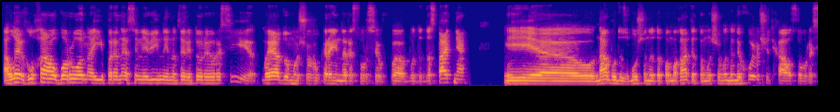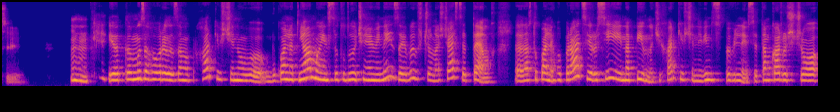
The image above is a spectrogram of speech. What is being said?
Але глуха оборона і перенесення війни на територію Росії, бо я думаю, що у України ресурсів е, буде достатньо, і е, нам будуть змушені допомагати, тому що вони не хочуть хаосу в Росії. Мгм. І от ми заговорили з вами про Харківщину. Буквально днями інститут вивчення війни заявив, що на щастя темп е, наступальних операцій Росії на півночі Харківщини він сповільнився. Там кажуть, що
